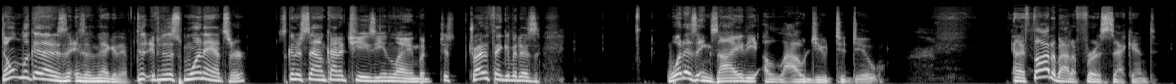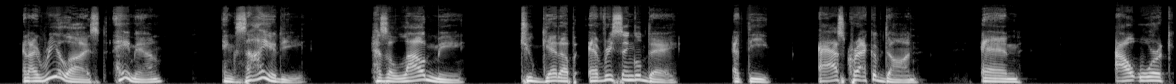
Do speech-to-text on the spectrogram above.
Don't look at it as, as a negative. If there's one answer, it's going to sound kind of cheesy and lame, but just try to think of it as what has anxiety allowed you to do? And I thought about it for a second and I realized, hey, man, anxiety has allowed me to get up every single day at the ass crack of dawn and outwork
